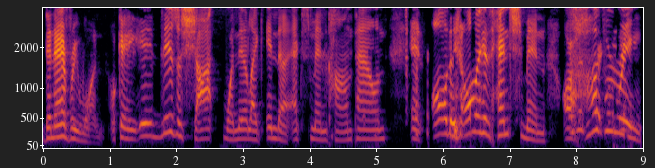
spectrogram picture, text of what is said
than everyone. Okay, it, there's a shot when they're like in the X Men compound, and all the all of his henchmen are hovering.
